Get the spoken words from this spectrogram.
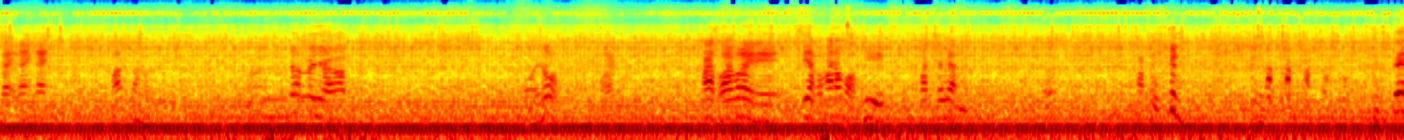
ได้ได้ได้ ยัดระยะครับ ถ้าถอยมาได้นี่เสียกออกมาน้ำบอกที่มัดเชือกมัดถุงแว่นแต่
